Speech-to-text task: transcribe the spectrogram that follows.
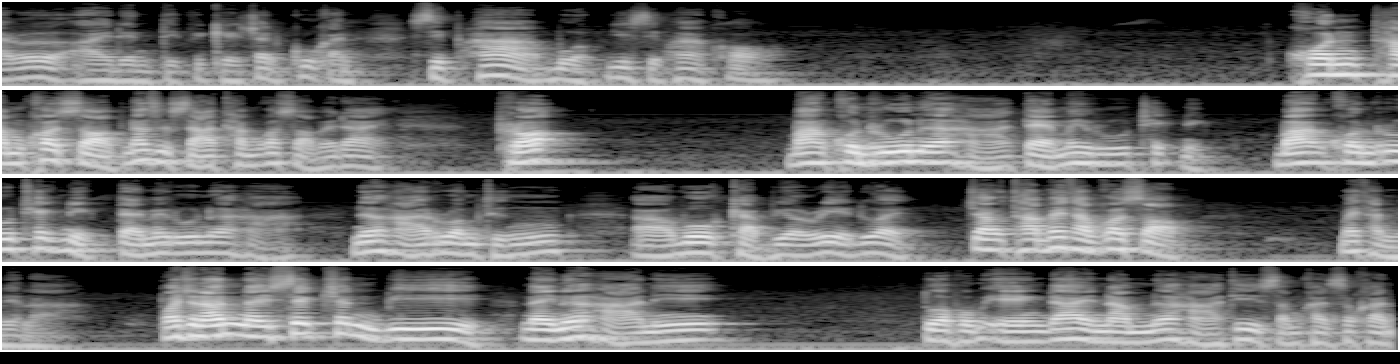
error identification คู่กัน 15 บวก 25 ข้อ คนทำข้อสอบนักศึกษาทำข้อสอบไม่ได้ เพราะบางคนรู้เนื้อหาแต่ไม่รู้เทคนิค บางคนรู้เทคนิคแต่ไม่รู้เนื้อหา เนื้อหารวมถึง vocabulary ด้วยจึงทำให้ทำข้อสอบไม่ทันเวลา เพราะฉะนั้นใน section B ในเนื้อหานี้ ตัวผมเองได้นำเนื้อหาที่สำคัญสำคัญ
